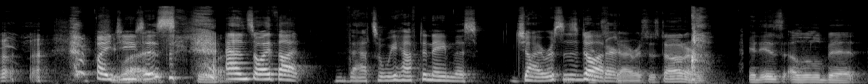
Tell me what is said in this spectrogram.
by Jesus. She was. And so I thought, that's what we have to name this. Jairus' daughter. It's Jairus's daughter. it is a little bit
